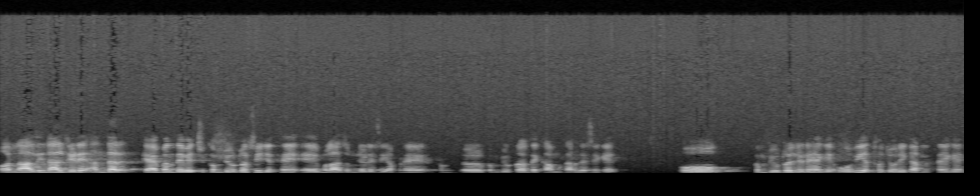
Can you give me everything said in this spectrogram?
ਔਰ ਨਾਲ ਦੀ ਨਾਲ ਜਿਹੜੇ ਅੰਦਰ ਕੈਬਨ ਦੇ ਵਿੱਚ ਕੰਪਿਊਟਰ ਸੀ, ਜਿੱਥੇ ਇਹ ਮੁਲਾਜ਼ਮ ਜਿਹੜੇ ਸੀ ਆਪਣੇ ਕੰਪ- ਕੰਪਿਊਟਰਾਂ ਤੇ ਕੰਮ ਕਰਦੇ ਸੀਗੇ, ਉਹ ਕੰਪਿਊਟਰ ਜਿਹੜੇ ਹੈਗੇ, ਉਹ ਵੀ ਇੱਥੋਂ ਚੋਰੀ ਕਰ ਲਿੱਤੇ ਗਏ,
